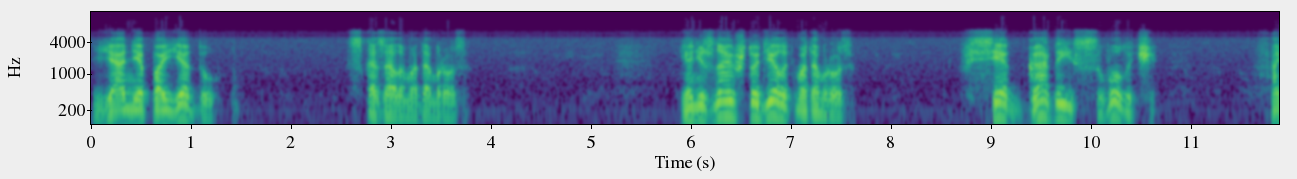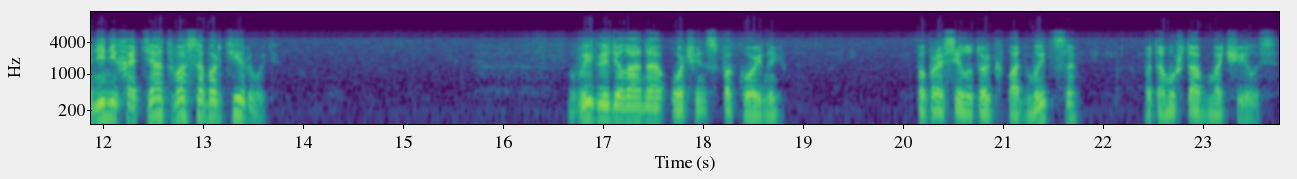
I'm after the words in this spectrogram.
«Я не поеду», — сказала мадам Роза. «Я не знаю, что делать, мадам Роза. Все гады и сволочи. Они не хотят вас абортировать». Выглядела она очень спокойной. Попросила только подмыться, потому что обмочилась.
